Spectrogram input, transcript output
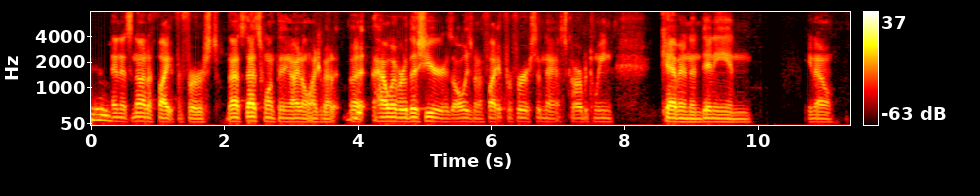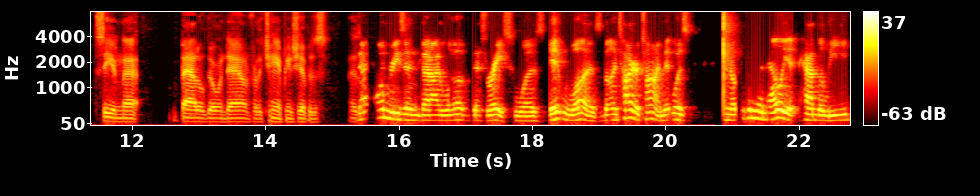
Mhm. And it's not a fight for first. That's that's one thing I don't like about it. But however, this year has always been a fight for first in NASCAR between Kevin and Denny and you know, seeing that battle going down for the championship is has That's one reason that I love this race was it was the entire time. It was, you know, even when Elliott had the lead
